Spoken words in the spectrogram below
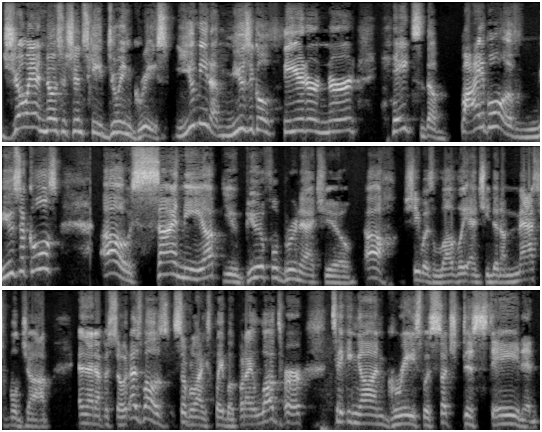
Joanne Nososhinsky doing Grease. You mean a musical theater nerd hates the Bible of musicals? Oh, sign me up, you beautiful brunette, you. Oh, she was lovely and she did a masterful job in that episode, as well as Silver Linings Playbook. But I loved her taking on Grease with such disdain and,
